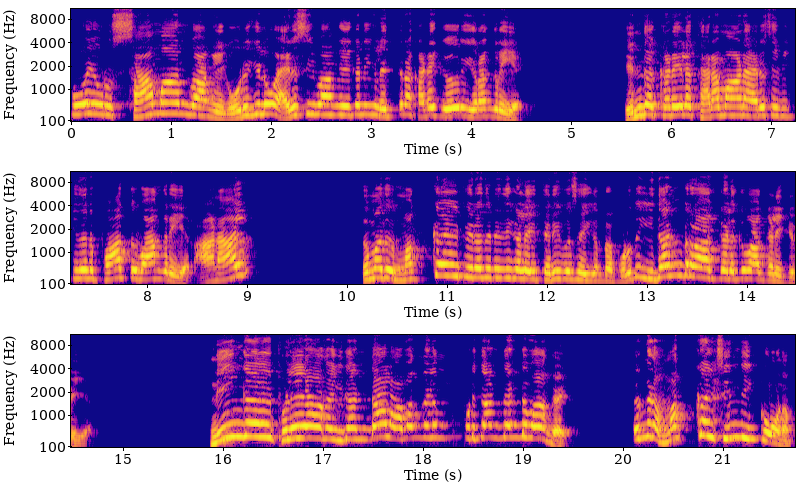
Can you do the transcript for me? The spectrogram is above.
போய் ஒரு சாமான் வாங்க ஒரு கிலோ அரிசி வாங்க நீங்கள் எத்தனை கடைக்கு ஏறி இறங்குறீங்க? எந்த கடையில தரமான அரிசி விற்குதுன்னு பார்த்து வாங்குறீங்க. ஆனால் எமது மக்கள் பிரதிநிதிகளை தெரிவு செய்கின்ற பொழுது இதன்றாக்களுக்கு வாக்களிக்கிறீங்க. நீங்கள் பிழையாக இதண்டால் அவங்களும் இப்படித்தான் தண்டுவாங்க. எங்கட மக்கள் சிந்திக்கோணும்.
